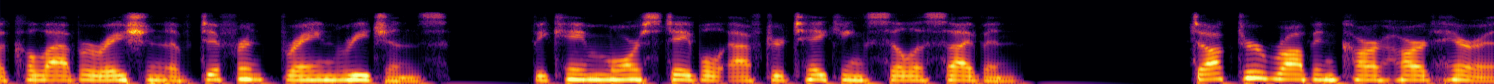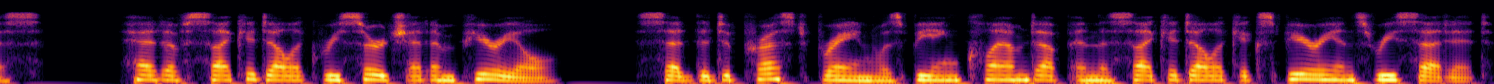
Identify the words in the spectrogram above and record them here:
a collaboration of different brain regions, became more stable after taking psilocybin. Dr. Robin Carhart Harris, head of psychedelic research at Imperial, said the depressed brain was being clammed up and the psychedelic experience reset it.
